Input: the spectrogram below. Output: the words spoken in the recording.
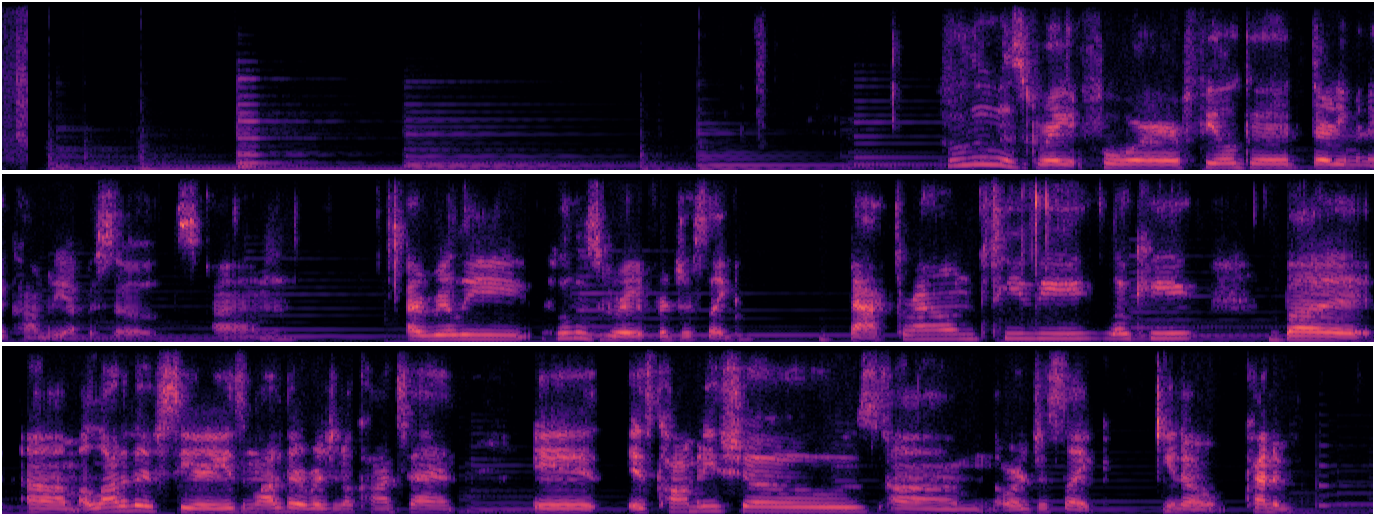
Hulu is great for feel good 30 minute comedy episodes. Um, I really, Hulu's great for just like background TV, low key, but um, a lot of their series and a lot of their original content is, is comedy shows um, or just like, you know, kind of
